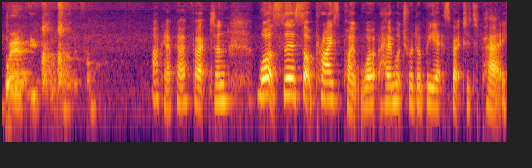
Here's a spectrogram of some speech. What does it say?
where people can get it from. Okay, perfect. And what's the sort of price point? What, how much would I be expected to pay?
